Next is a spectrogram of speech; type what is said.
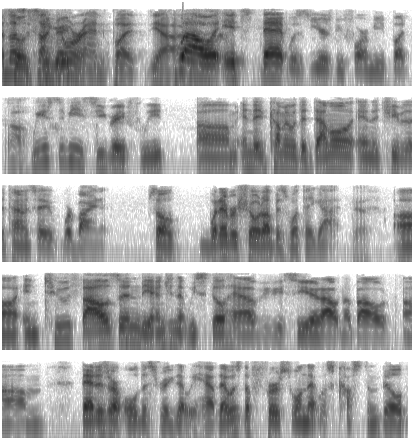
unless so it's on your end. But yeah. Well, it's that was years before me, but Oh. we used to be Seagrave Fleet, um, and they'd come in with a demo, and the chief at the time would say, "We're buying it." So whatever showed up is what they got. Yeah. Uh, in 2000, the engine that we still have, if you see it out and about, um, that is our oldest rig that we have. That was the first one that was custom built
